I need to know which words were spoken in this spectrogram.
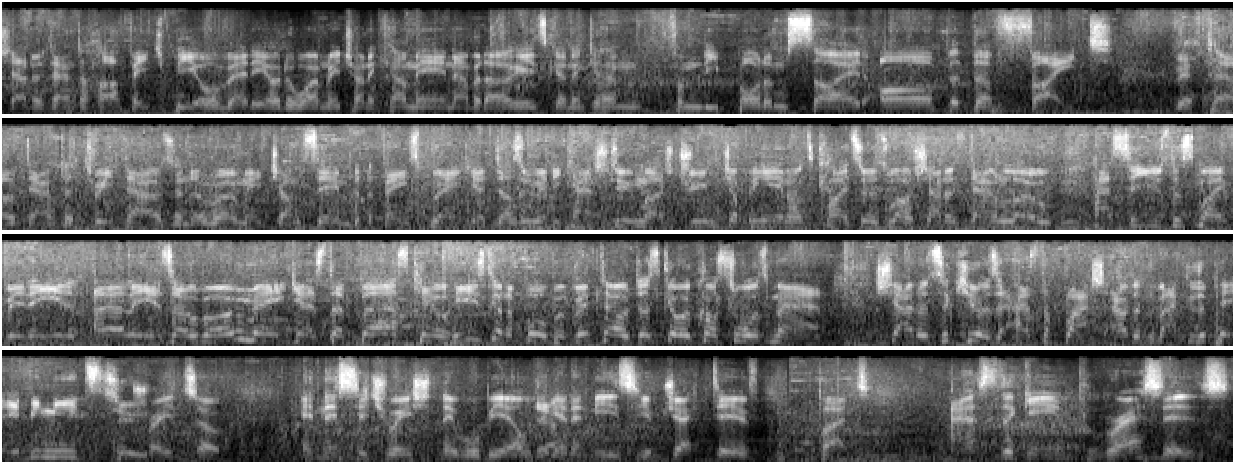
Shadow down to half HP already. Odoamne trying to come in. Abbedagge is going to come from the bottom side of the fight. Rift Herald down to 3,000. Orome jumps in, but the face breaker doesn't really catch too much. Dream jumping in onto Kaiser as well. Shadow's down low. Has to use the smite really early as Orome gets the first kill. He's going to fall, but Rift Herald does go across towards Mad. Shadow secures it. Has the flash out of the back of the pit if he needs to. Trade. So in this situation, they will be able to get an easy objective. But as the game progresses,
